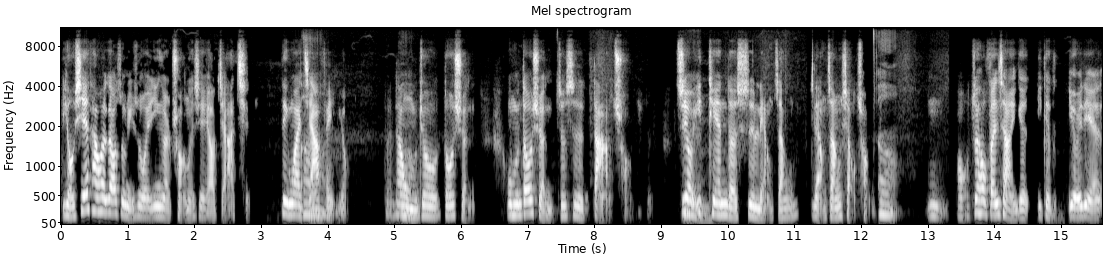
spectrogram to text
有些他会告诉你说婴儿床那些要加钱，另外加嗯费用。对，但我们就都选，我们都选就是大床的，只有一嗯。天的是两张两张小床的。嗯。嗯，哦，最后分享一个一个有一点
